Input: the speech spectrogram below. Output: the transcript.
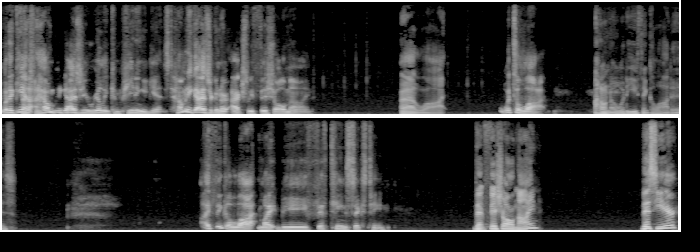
But again, That's- how many guys are you really competing against? How many guys are going to actually fish all nine? A lot. What's a lot? I don't know. What do you think a lot is? I think a lot might be 15, 16. That fish all nine this year.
